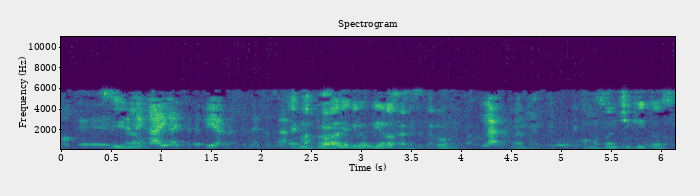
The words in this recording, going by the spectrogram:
o que Sí, se no. te caiga y se te pierda, ¿entendés? O sea, Es más probable que lo pierdas a que se te rompa. Claro. Realmente. Porque como son chiquitos,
